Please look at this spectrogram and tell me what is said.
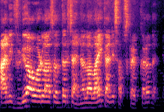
आणि व्हिडिओ आवडला असेल तर चॅनलला लाईक आणि सबस्क्राईब करा. धन्यवाद.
